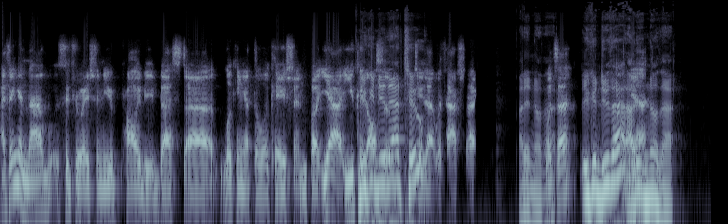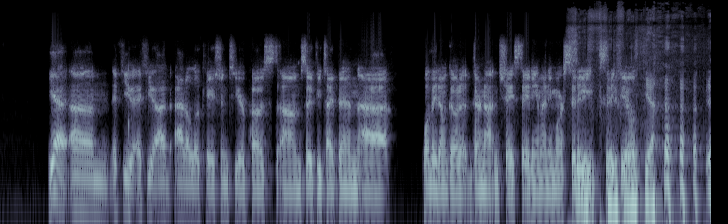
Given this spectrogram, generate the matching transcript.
I think in that situation, you'd probably be best uh, looking at the location. But yeah, you can, you can also do that too. Do that with hashtag. I didn't know that. What's that? You can do that. Yeah. I didn't know that. Yeah, um, if you if you add, add a location to your post, um, so if you type in, uh, well, they don't go to, they're not in Shea Stadium anymore, City City, Citi Field. Field. Yeah.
